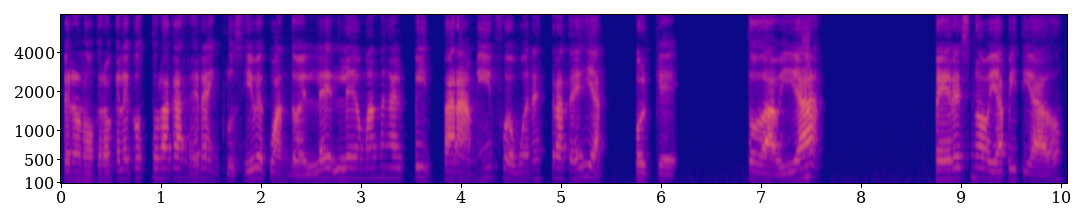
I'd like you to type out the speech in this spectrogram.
pero no creo que le costó la carrera. Inclusive cuando él le, le mandan al pit, para mí fue buena estrategia. Porque todavía Pérez no había piteado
